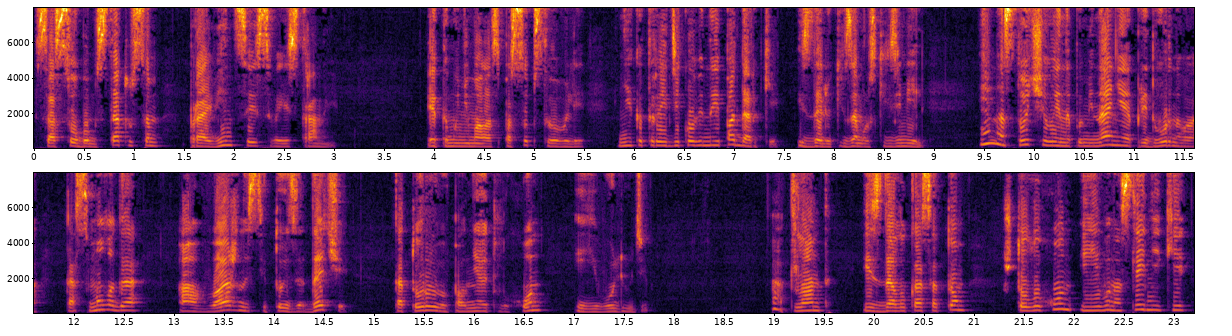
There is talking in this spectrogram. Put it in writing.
с особым статусом провинцией своей страны. Этому немало способствовали некоторые диковинные подарки из далеких заморских земель и настойчивые напоминания придворного космолога о важности той задачи, которую выполняют Лухон и его люди. Атлант издал указ о том, что Лухон и его наследники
